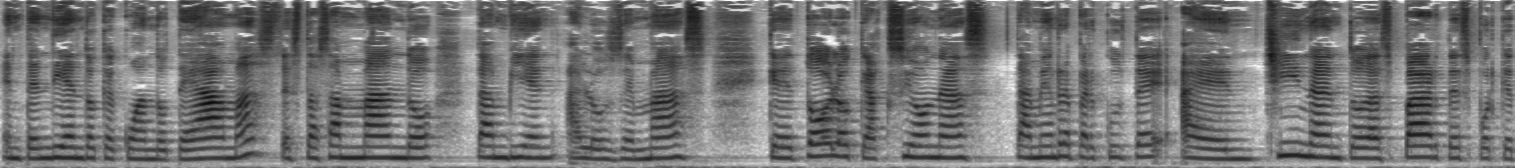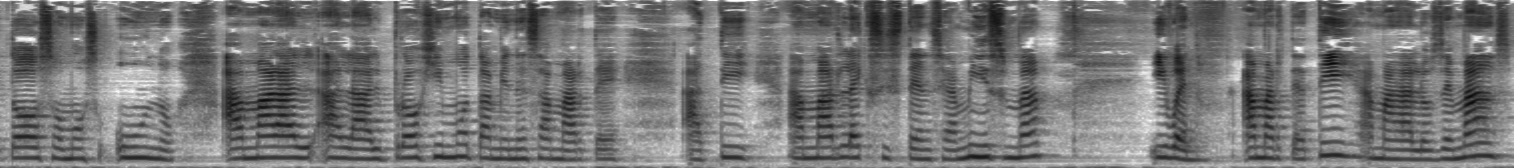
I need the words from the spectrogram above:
entendiendo que cuando te amas, te estás amando también a los demás, que todo lo que accionas también repercute en China, en todas partes, porque todos somos uno. Amar al, al, prójimo también es amarte a ti, amar la existencia misma y bueno, amarte a ti, amar a los demás,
